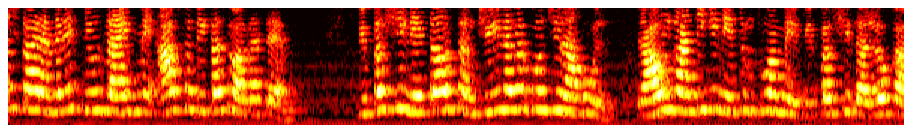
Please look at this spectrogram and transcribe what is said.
नमस्कार एम न्यूज़ लाइव में आप सभी का स्वागत है। विपक्षी नेता और संघ श्रीनगर पहुँचे राहुल। राहुल गांधी के नेतृत्व में विपक्षी दलों का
